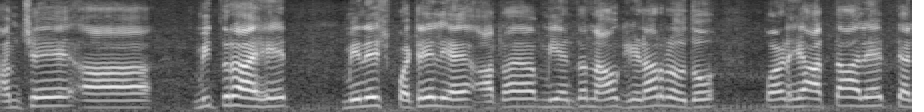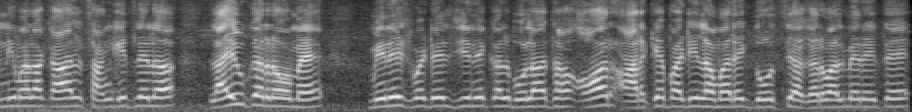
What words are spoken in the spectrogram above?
आमचे मित्र आहेत मिनेश पटेल हे आता मी यांचं नाव घेणार नव्हतो पण हे आत्ता आले आहेत त्यांनी मला काल सांगितलेलं लाईव्ह कर रहा हूँ मैं. मिनेश पटेल जी ने कल बोला था और आर के पाटिल हमारे एक दोस्त से अग्रवाल में रहते हैं।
